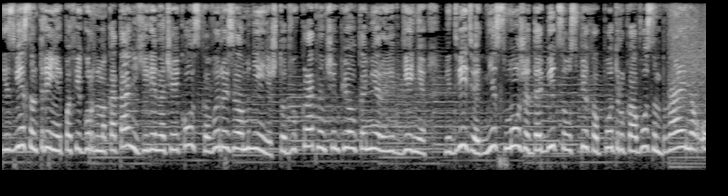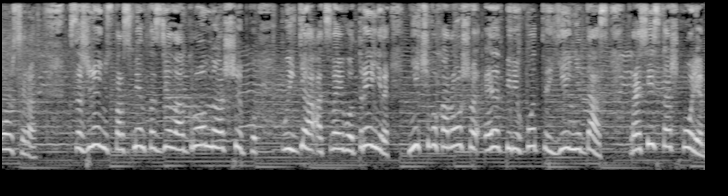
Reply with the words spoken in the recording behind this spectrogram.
Известный тренер по фигурному катанию Елена Чайковская выразила мнение, что двукратная чемпионка мира Евгения Медведева не сможет добиться успеха под руководством Брайана Орсера. К сожалению, спортсменка сделала огромную ошибку, уйдя от своего тренера. Ничего хорошего этот переход ей не даст. В российской школе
